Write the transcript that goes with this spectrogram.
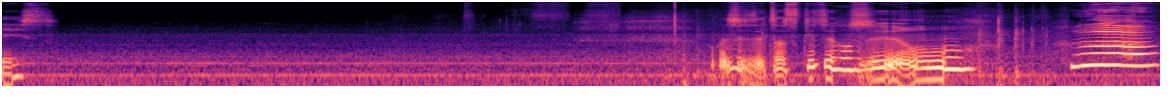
です。マジで助けてほしい。うんうわ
